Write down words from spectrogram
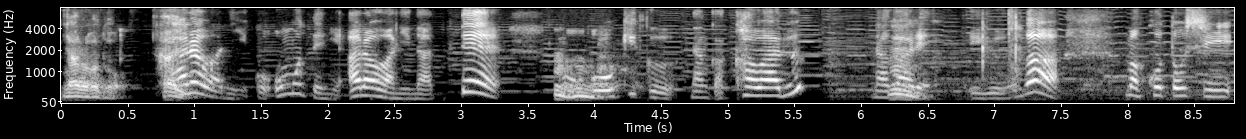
なるほど。あはい。らわに、こう、表にあらわになって、こうんうんう大きくなんか変わる流れっていうのが、まあ今年。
